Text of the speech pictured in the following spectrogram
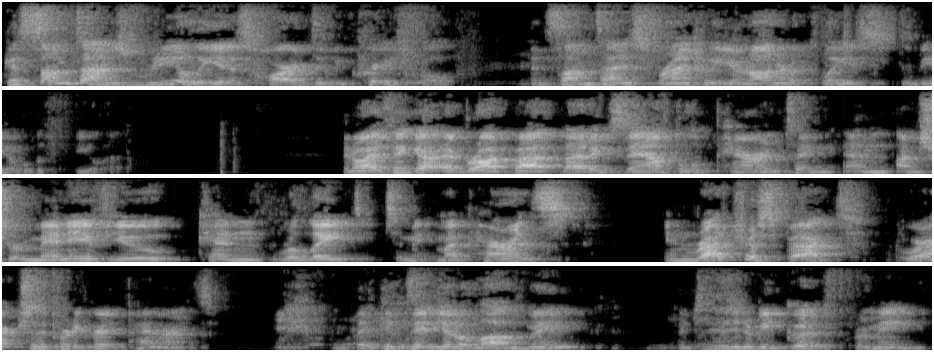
Because sometimes, really, it is hard to be grateful. And sometimes, frankly, you're not in a place to be able to feel it. You know, I think I brought back that example of parenting, and I'm sure many of you can relate to me. My parents, in retrospect, were actually pretty great parents. They continue to love me, they continue to be good for me.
